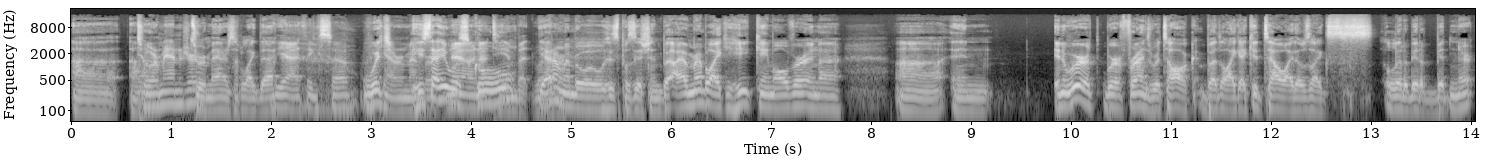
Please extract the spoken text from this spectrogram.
Uh, uh, Tour manager? tour manager, something like that. Yeah, I think so. I Which can't remember. he said he was no, cool. Not team, but yeah, I don't remember what was his position, but I remember like he came over and uh, uh, and and we were we are friends. We are talking, but like I could tell like there was like s- a little bit of bitter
